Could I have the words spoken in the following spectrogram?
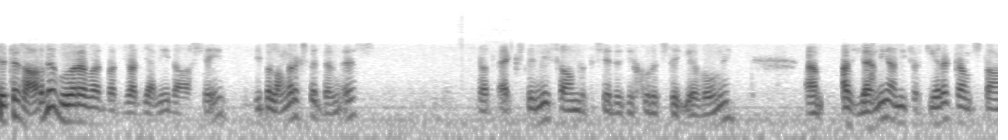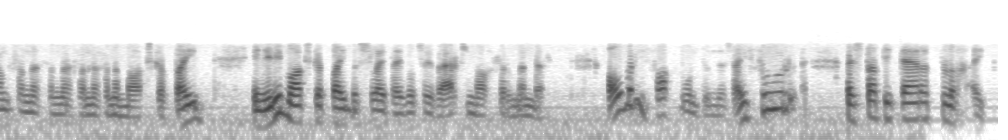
Dit is harde woorde wat wat wat Janie daar sê. Die belangrikste ding is dat ek stem nie saam dat sê dis die grootste ewel nie. Um as jy nie aan die verkeerde kant staan van 'n van 'n van 'n van 'n maatskappy en hierdie maatskappy besluit hy wil sy werksmag verminder. Al wat die vakbond doen is hy voer 'n statutêre plig uit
